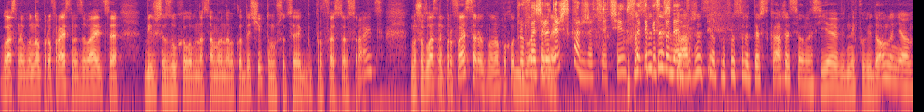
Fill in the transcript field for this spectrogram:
Власне, воно профрайс називається більше з ухилом на саме на викладачів, тому що це якби професор's rights. Тому що, власне, професор, воно походить з професори латини. теж скаржаться, чи все-таки теж студенти? скаржаться, професори теж скаржаться. У нас є від них повідомлення.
